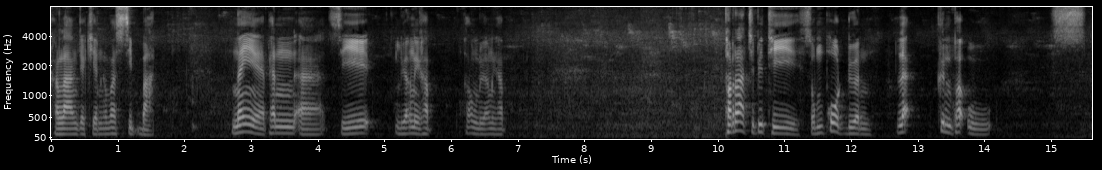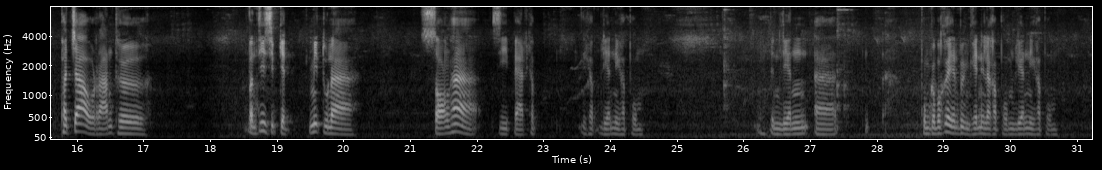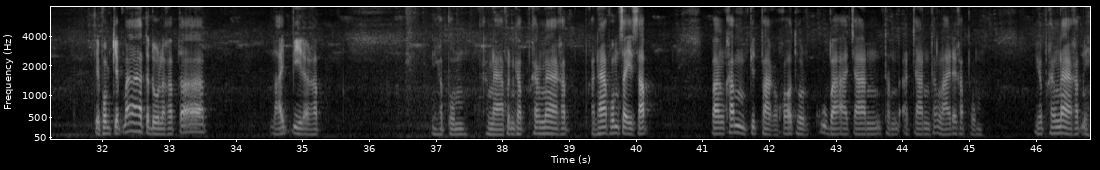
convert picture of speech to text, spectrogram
ข้างล่างจะเขียนคำว่าสิบบาท ในแผ่นอ่าสีเหลืองนี่ครับทองเหลืองนี่ครับ พระราชพิธีสมโพธิเดือนและขึ้นพระอู่ พระเจ้าร้านเธอ วันที่ 17 มิถุนา2548 ครับ นี่ครับเหรียญนี่ครับผม เป็นเหรียญอ่าผมก็บ่เคยเห็นเพิ่งเห็นนี่แหละครับผมเหรียญนี่ครับผมแต่ผมเก็บมาแต่โดนแล้วครับตั้งหลายปีแล้วครับ นี่ครับผมข้างหน้าเพิ่นครับข้างหน้าครับข้างหน้าผมใส่ซับ บางคำผิดพลาดก็ขอโทษครูบาอาจารย์ท่านอาจารย์ทั้งหลายด้วยครับ ผมนี่ครับข้างหน้าครับนี่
